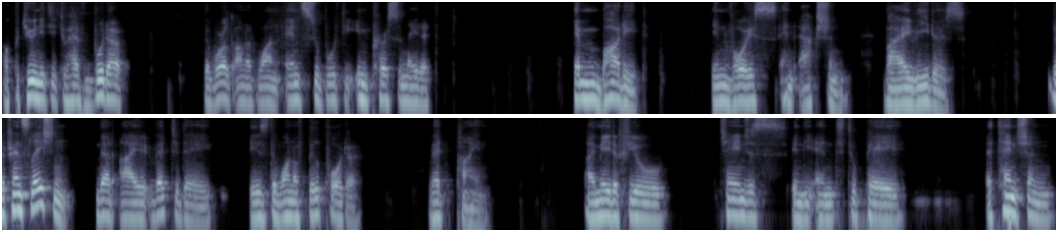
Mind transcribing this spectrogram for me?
opportunity to have Buddha, the world honored one, and Subhuti impersonated, embodied in voice and action by readers. The translation that I read today is the one of Bill Porter, Red Pine. I made a few changes in the end to pay attention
